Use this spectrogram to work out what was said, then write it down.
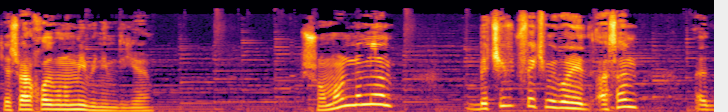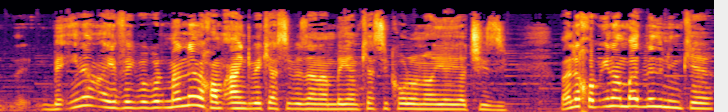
کشور خودمون رو می‌بینیم دیگه. شما نمی‌دونم به چی فکر می‌کنید؟ اصلا به اینم اگه فکر بکنید من نمی‌خوام انگ به کسی بزنم بگم کسی کرونا یا چیزی. ولی خب اینم باید بدونیم که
